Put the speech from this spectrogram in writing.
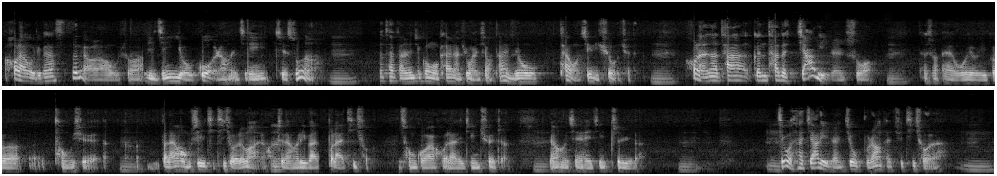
后来我就跟他私聊了，我说已经有过，然后已经结束了。嗯那他反正就跟我开两句玩笑，他也没有太往心里去，我觉得。嗯后来呢，他跟他的家里人说，嗯他说：“哎，我有一个呃同学，嗯本来我们是一起踢球的嘛，然后这两个礼拜不来踢球，从国外回来已经确诊，嗯然后现在已经治愈了。嗯结果他家里人就不让他去踢球了。嗯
